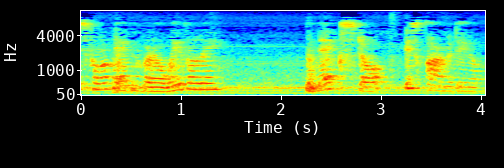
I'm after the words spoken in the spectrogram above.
is for Edinburgh Waverley. The next stop is Armadale.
